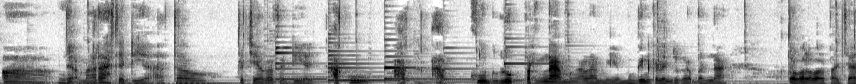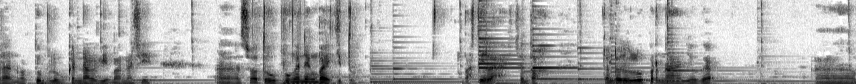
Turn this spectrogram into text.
eh, nggak uh, marah ke dia atau kecewa ke dia. Aku aku, aku dulu pernah mengalami mungkin kalian juga pernah waktu awal-awal pacaran waktu belum kenal gimana sih uh, suatu hubungan yang baik itu. Pastilah contoh contoh dulu pernah juga uh,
